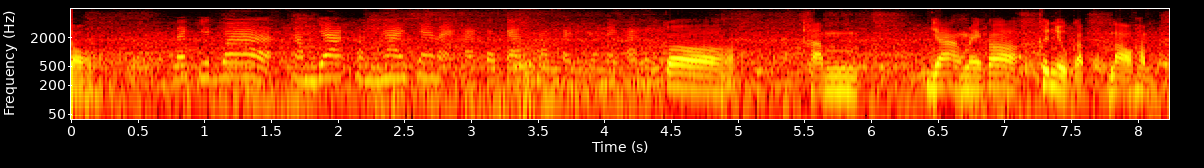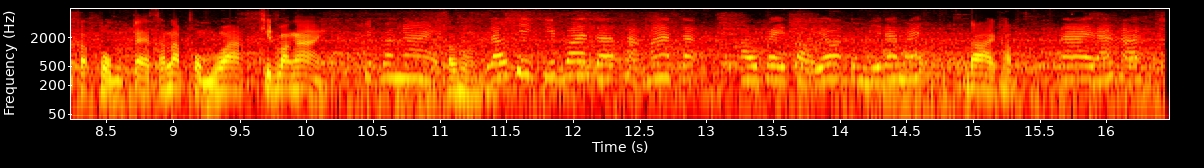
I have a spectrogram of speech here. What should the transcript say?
ต่อ และคิดว่าทำยากทำง่ายแค่ไหนคะกับการทำกันในครั้งนี้ก็ททำ ยากไหมก็ขึ้นอยู่กับเราครับกับผมแต่สำหรับผมว่าคิดว่าง่าย คิดว่าง่าย ครับผม แล้วพี่คิดว่าจะสามารถจะเอาไปต่อยอดตรงนี้ได้ไหม ได้ครับ ได้นะคะ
